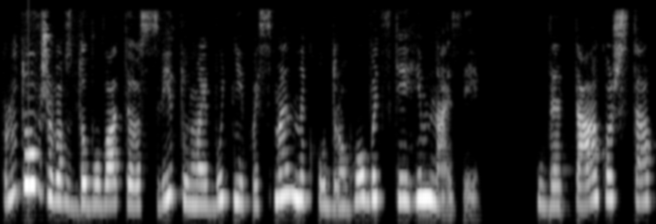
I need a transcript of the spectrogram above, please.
Продовжував здобувати освіту майбутній письменник у Дрогобицькій гімназії, де також став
